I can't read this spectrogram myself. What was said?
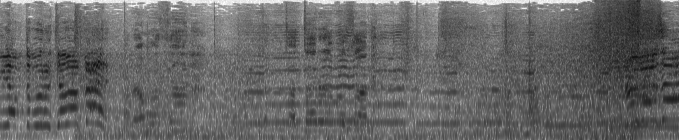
Kim yaptı bunu? Cevap ver! Ramazan. Tatar Ramazan. Ramazan!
